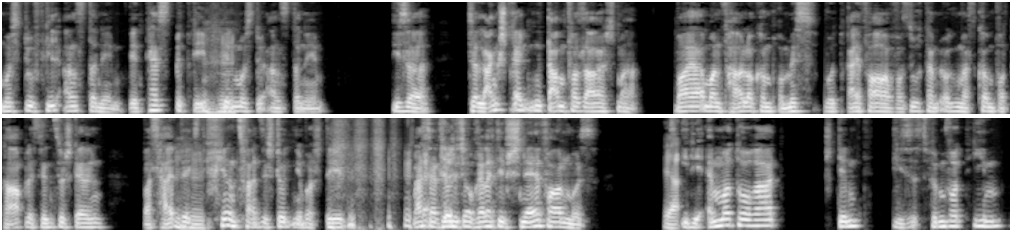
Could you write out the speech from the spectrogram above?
musst du viel ernster nehmen. Den Testbetrieb, mhm. den musst du ernster nehmen. Dieser, dieser Langstreckendampfer, sag ich mal, war ja immer ein fauler Kompromiss, wo drei Fahrer versucht haben, irgendwas Komfortables hinzustellen, was halbwegs mhm. die 24 Stunden übersteht, was natürlich auch relativ schnell fahren muss. Ja. Das IDM-Motorrad stimmt dieses Fünfer-Team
